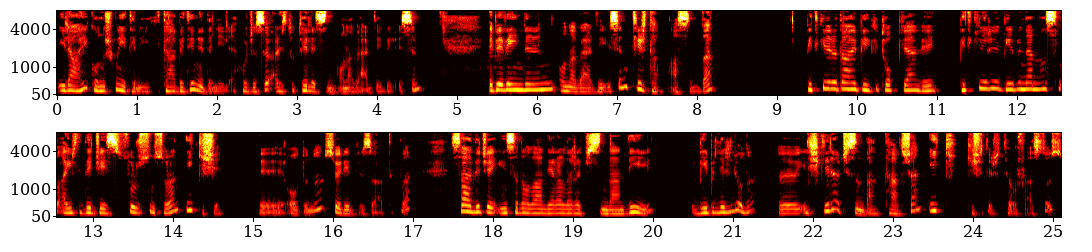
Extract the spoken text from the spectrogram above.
ilahi konuşma yeteneği, hitabeti nedeniyle hocası Aristoteles'in ona verdiği bir isim. Ebeveynlerinin ona verdiği isim Tirtam aslında. Bitkilere dair bilgi toplayan ve bitkileri birbirinden nasıl ayırt edeceğiz sorusunu soran ilk kişi e, olduğunu söyleyebiliriz rahatlıkla sadece insana olan yaralar açısından değil, birbirleriyle olan e, ilişkileri açısından tartışan ilk kişidir Teofrastos.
